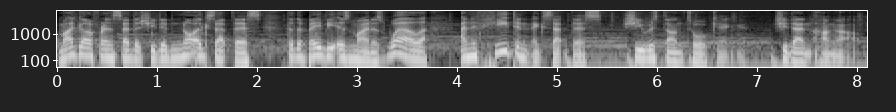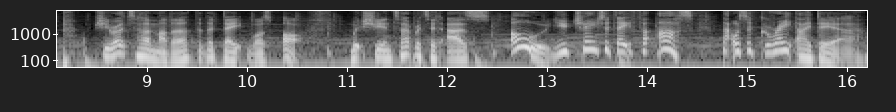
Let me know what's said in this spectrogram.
My girlfriend said that she did not accept this, that the baby is mine as well, and if he didn't accept this, she was done talking. She then hung up. She wrote to her mother that the date was off, which she interpreted as, Oh, you changed the date for us. That was a great idea.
